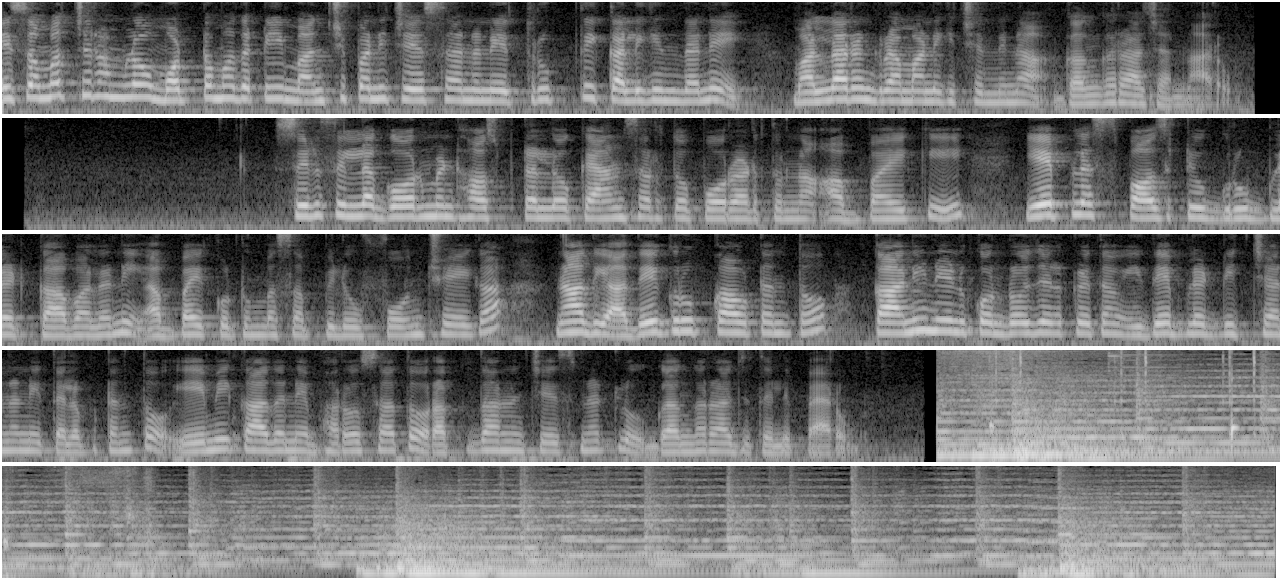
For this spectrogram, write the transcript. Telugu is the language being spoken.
ఈ సంవత్సరంలో మొట్టమొదటి మంచి పని చేశాననే తృప్తి కలిగిందనే మల్లారం గ్రామానికి చెందిన గంగరాజ్ అన్నారు. సిరిసిల్ల గవర్నమెంట్ హాస్పిటల్లో క్యాన్సర్తో పోరాడుతున్న అబ్బాయికి A plus positive group blood కావాలని అబ్బాయి కుటుంబ సభ్యులు ఫోన్ చేయగా నాది అదే గ్రూప్ కావటంతో కానీ నేను కొన్ని రోజుల క్రితం ఇదే బ్లడ్ ఇచ్చానని తెలపడంతో ఏమీ కాదనే భరోసాతో రక్తదానం చేసినట్లు గంగరాజు తెలిపారు.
